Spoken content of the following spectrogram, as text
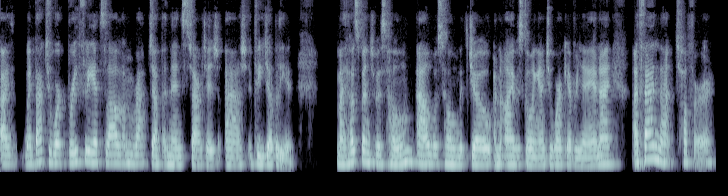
I went back to work briefly at Slalom, wrapped up, and then started at VW. My husband was home, Al was home with Joe, and I was going out to work every day. And I, I found that tougher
